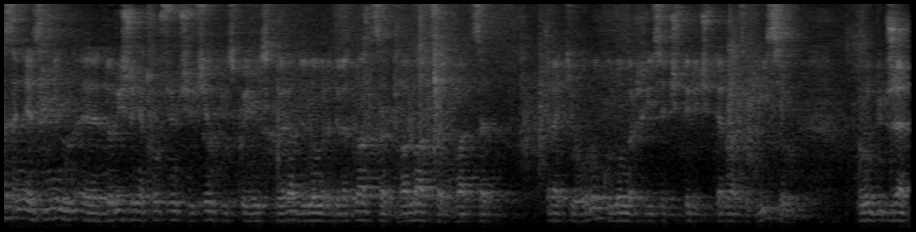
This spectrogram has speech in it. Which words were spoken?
внесення змін е, до рішення Корсунь Шевченківської міської ради номер 19 12 23 року, номер 64 14 8 про бюджет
